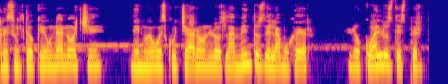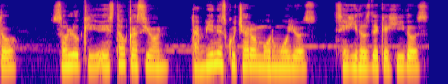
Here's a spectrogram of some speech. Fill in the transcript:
Resultó que una noche de nuevo escucharon los lamentos de la mujer, lo cual los despertó, solo que esta ocasión también escucharon murmullos, seguidos de quejidos,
